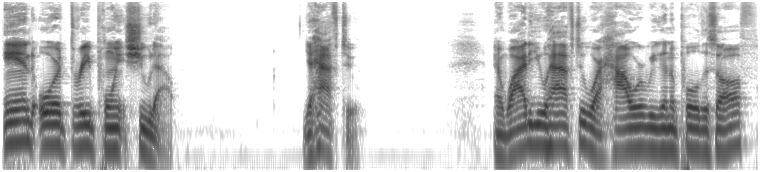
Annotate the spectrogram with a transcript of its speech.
and or three point shootout. You have to. And why do you have to, or how are we going to pull this off?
